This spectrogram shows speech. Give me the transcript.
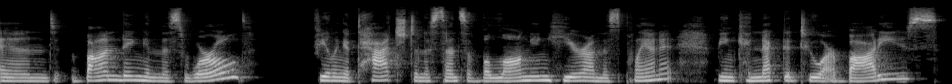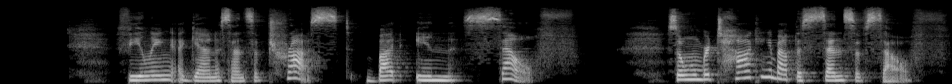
and bonding in this world feeling attached and a sense of belonging here on this planet, being connected to our bodies, feeling again a sense of trust, but in self. So when we're talking about the sense of self,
